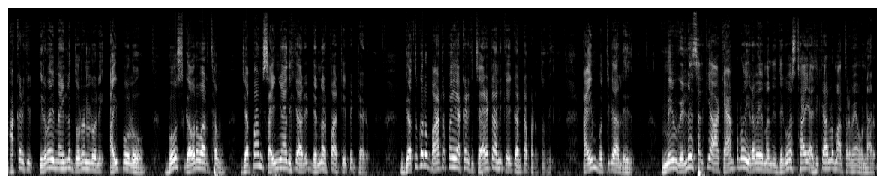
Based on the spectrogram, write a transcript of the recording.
అక్కడికి ఇరవై మైళ్ళ దూరంలోని ఐపోలో బోస్ గౌరవార్థం జపాన్ సైన్యాధికారి డిన్నర్ పార్టీ పెట్టాడు. గతుకుల బాటపై అక్కడికి చేరటానికి గంట పడుతుంది. టైం బొత్తిగా లేదు. మేము వెళ్ళేసరికి ఆ క్యాంపులో ఇరవై మంది దిగువ స్థాయి అధికారులు మాత్రమే ఉన్నారు.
